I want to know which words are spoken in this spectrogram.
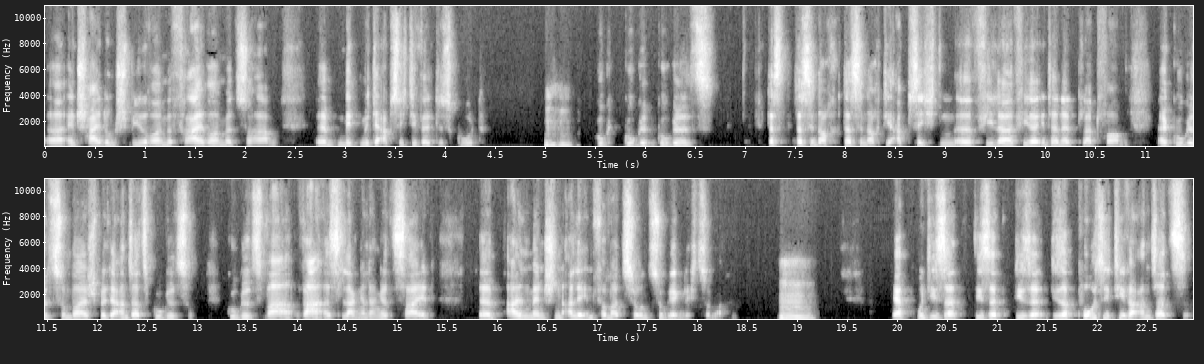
Entscheidungsspielräume, Freiräume zu haben, mit, mit der Absicht, die Welt ist gut. Mhm. Google, Googles das, das, sind auch, das sind auch die Absichten äh, vieler, vieler Internetplattformen. Äh, Google zum Beispiel, der Ansatz Googles, Googles war, war es lange, lange Zeit, äh, allen Menschen alle Informationen zugänglich zu machen. Mhm. Ja, und dieser, dieser, dieser, dieser positive Ansatz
